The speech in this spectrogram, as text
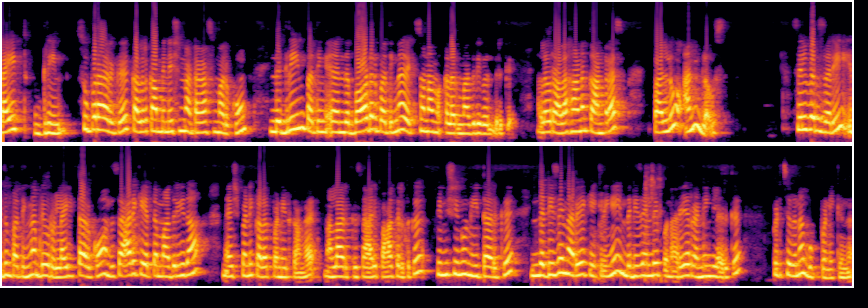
லைட் க்ரீன் சூப்பராக இருக்கு. கலர் காம்பினேஷன் அட்டகாசமாக இருக்கும். இந்த க்ரீன் பார்த்தீங்க இந்த பார்டர் பார்த்தீங்கன்னா ரெக்ஸானா கலர் மாதிரி வந்திருக்கு. நல்ல ஒரு அழகான கான்ட்ராஸ்ட் பல்லு அண்ட் பிளவுஸ் சில்வர் சரி இதுவும் பார்த்தீங்கன்னா அப்படியே ஒரு லைட்டாக இருக்கும். அந்த சாரிக்கு ஏற்ற மாதிரி தான் மேஷ் பண்ணி கலர் பண்ணியிருக்காங்க நல்லா இருக்கு சாரி பார்க்கறதுக்கு ஃபினிஷிங்கும் நீட்டாக இருக்கு. இந்த டிசைன் நிறைய கேட்குறீங்க இந்த டிசைன்ல இப்போ நிறைய ரன்னிங்ல இருக்கு. பிடிச்சதுன்னா புக் பண்ணிக்கோங்க.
